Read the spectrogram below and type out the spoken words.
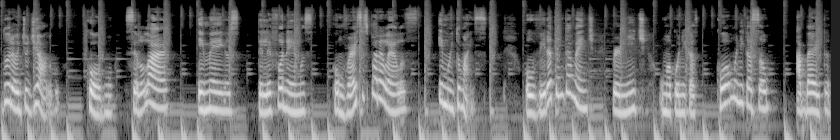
durante o diálogo, como celular, e-mails, telefonemas, conversas paralelas e muito mais. Ouvir atentamente permite uma comunicação aberta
